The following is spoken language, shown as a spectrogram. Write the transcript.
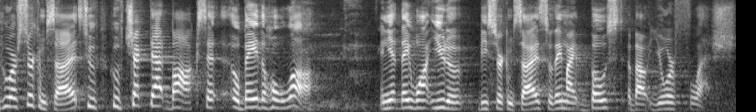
who are circumcised, who, who've checked that box, uh, obey the whole law. And yet they want you to be circumcised so they might boast about your flesh.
